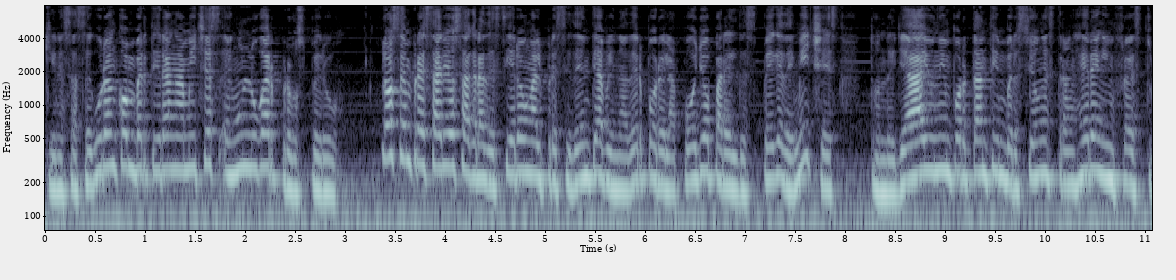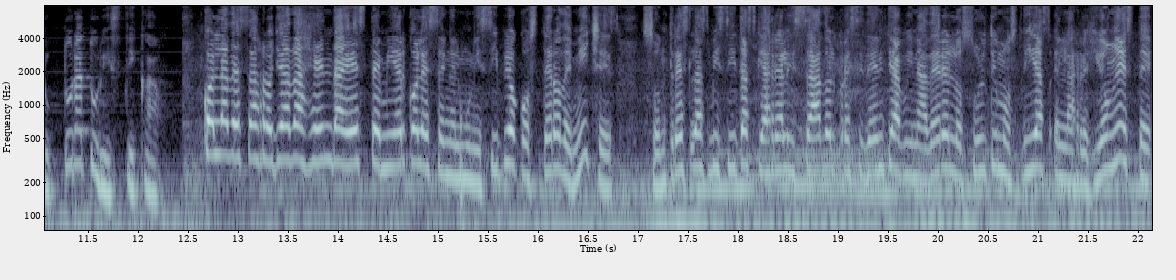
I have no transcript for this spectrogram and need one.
quienes aseguran convertirán a Miches en un lugar próspero. Los empresarios agradecieron al presidente Abinader por el apoyo para el despegue de Miches, donde ya hay una importante inversión extranjera en infraestructura turística. Con la desarrollada agenda este miércoles en el municipio costero de Miches, son tres las visitas que ha realizado el presidente Abinader en los últimos días en la región este,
